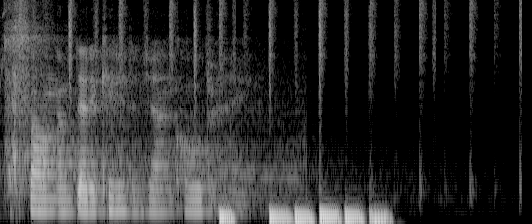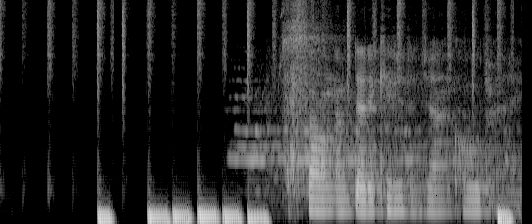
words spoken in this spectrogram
Song I'm dedicated to John Coltrane. Song I'm dedicated to John Coltrane.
